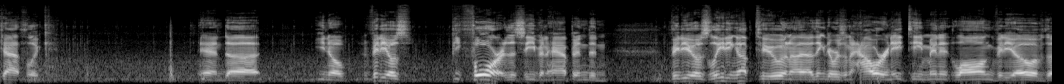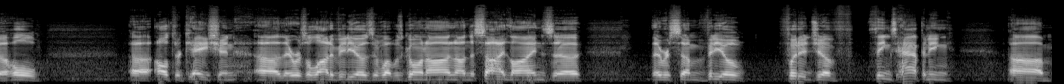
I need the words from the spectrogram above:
Catholic. And, uh, you know, videos before this even happened and videos leading up to, and I, think there was an hour and 18 minute long video of the whole uh, altercation. Uh, there was a lot of videos of what was going on on the sidelines. Uh, there was some video footage of things happening um,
